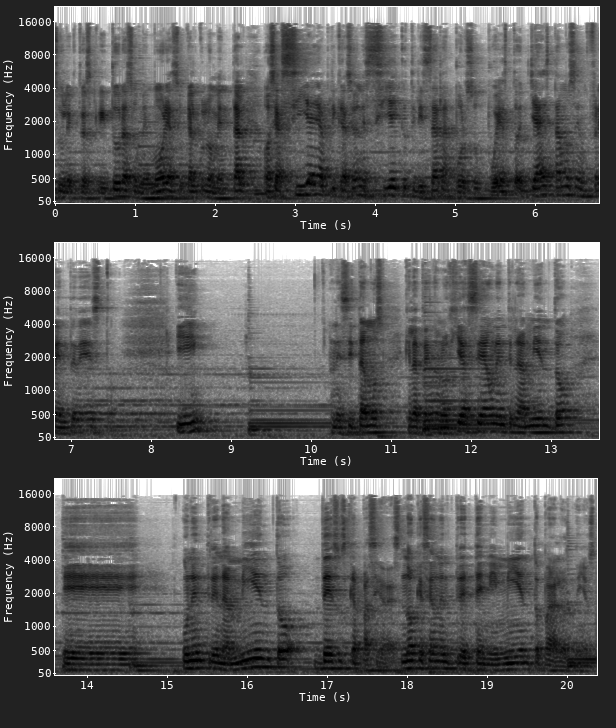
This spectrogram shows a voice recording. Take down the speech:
su lectoescritura, su memoria, su cálculo mental. O sea, sí hay aplicaciones, sí hay que utilizarla, por supuesto, ya estamos enfrente de esto. Y necesitamos que la tecnología sea un entrenamiento, eh, un entrenamiento de sus capacidades, no que sea un entretenimiento para los niños.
